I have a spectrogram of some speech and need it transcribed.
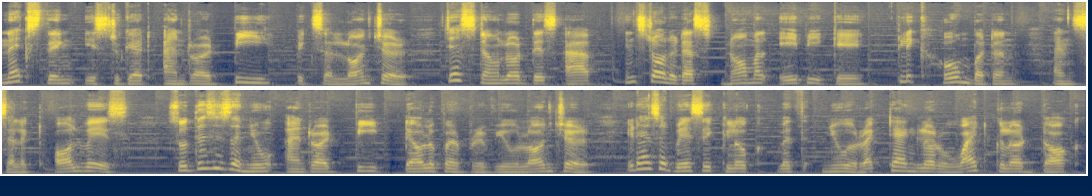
Next thing is to get Android P Pixel Launcher. Just download this app, install it as normal APK, click home button and select always. So this is a new Android P developer preview launcher. It has a basic look with new rectangular white colored dock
